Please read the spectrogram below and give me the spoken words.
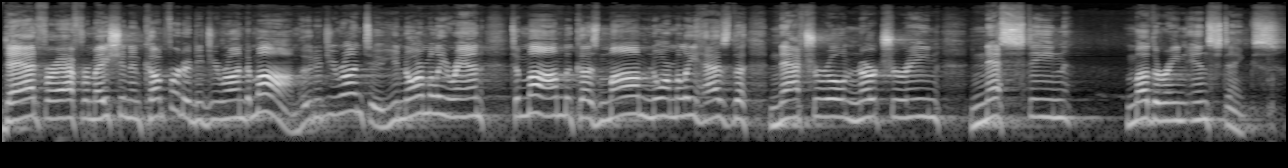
dad for affirmation and comfort or did you run to mom? Who did you run to? You normally ran to mom because mom normally has the natural, nurturing, nesting, mothering instincts.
